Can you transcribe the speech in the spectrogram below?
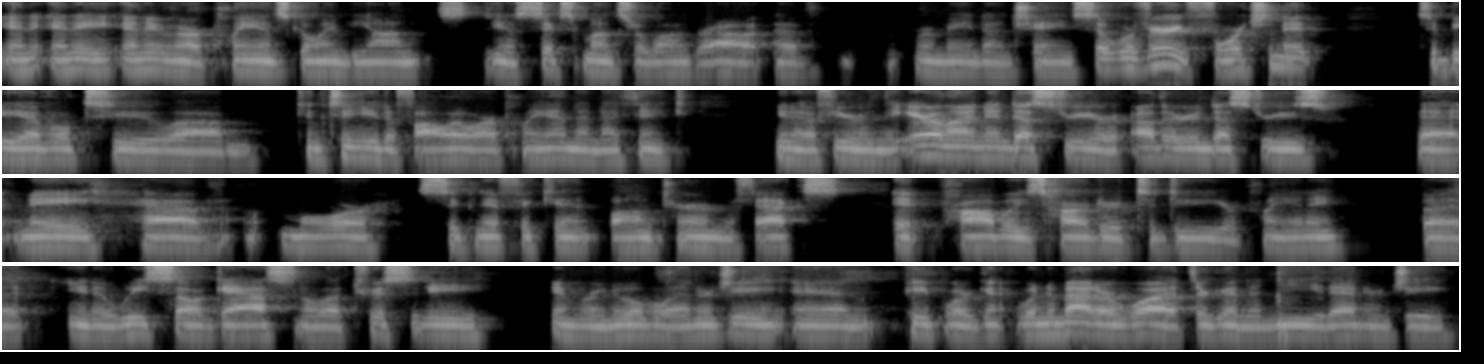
any, any any of our plans going beyond you know six months or longer out have remained unchanged. So we're very fortunate to be able to um, continue to follow our plan. And I think you know if you're in the airline industry or other industries that may have more significant long-term effects, it probably is harder to do your planning. But you know we sell gas and electricity and renewable energy, and people are going well, no matter what they're going to need energy.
